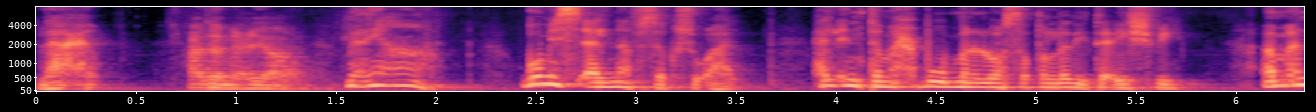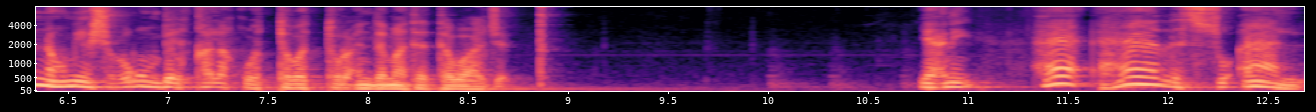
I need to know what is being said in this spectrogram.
لاحظ. هذا معيار. معيار. قم اسأل نفسك سؤال. هل أنت محبوب من الوسط الذي تعيش فيه؟ أم أنهم يشعرون بالقلق والتوتر عندما تتواجد؟ يعني ها هذا السؤال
